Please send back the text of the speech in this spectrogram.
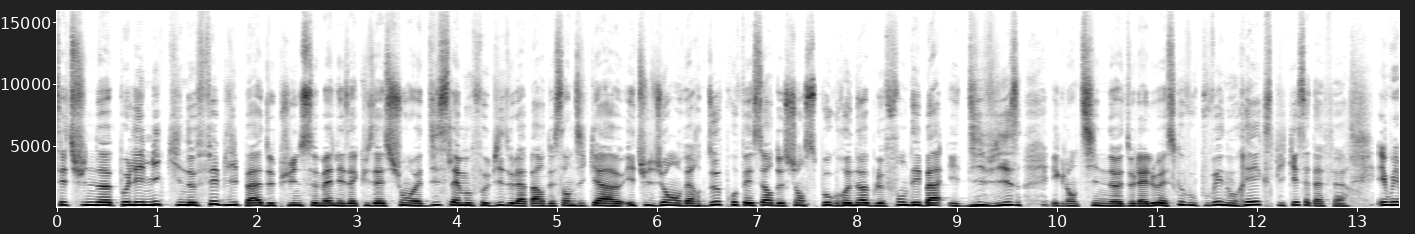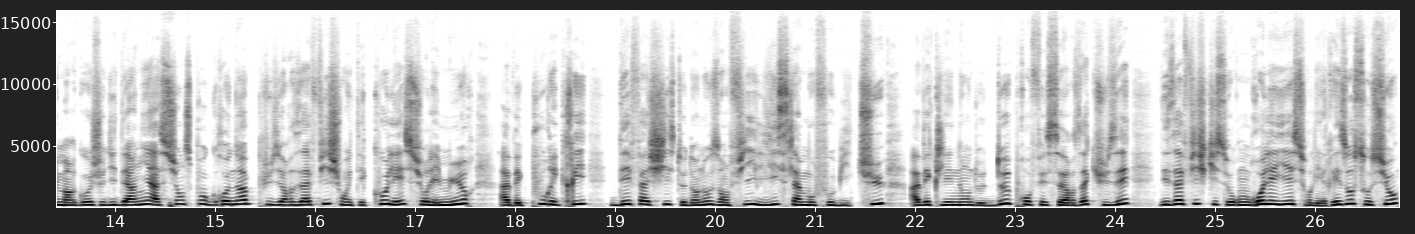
C'est une polémique qui ne faiblit pas. Depuis une semaine, les accusations d'islamophobie de la part de syndicats étudiants envers deux professeurs de Sciences Po Grenoble font débat et divisent. Églantine Delalleux, est-ce que vous pouvez nous réexpliquer cette affaire? Et oui, Margot, jeudi dernier, à Sciences Po Grenoble, plusieurs affiches ont été collées sur les murs avec pour écrit Des fascistes dans nos amphis, l'islamophobie tue, avec les noms de deux professeurs accusés. Des affiches qui seront relayées sur les réseaux sociaux.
